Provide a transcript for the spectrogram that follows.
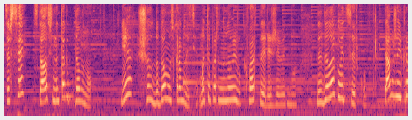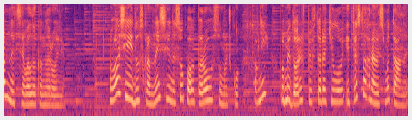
Це все сталося не так давно. Я йшов додому з крамниці. Ми тепер на новій квартирі живемо, недалеко від цирку. Там же і крамниця велика на розі. Ось я йду з крамниці і несу паперову сумочку, а в ній помідорів півтора кіло і 300 грамів сметани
